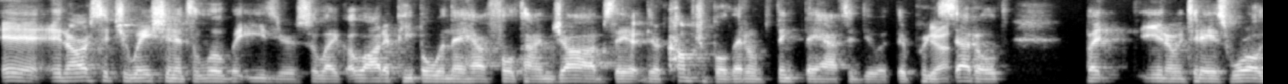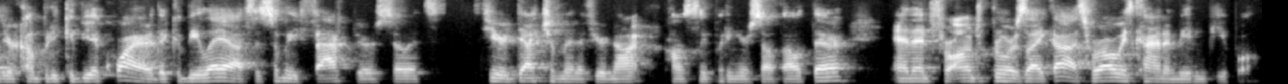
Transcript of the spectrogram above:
in, in our situation, it's a little bit easier. So, like a lot of people, when they have full time jobs, they they're comfortable. They don't think they have to do it. They're pretty yeah. settled. But you know, in today's world, your company could be acquired. There could be layoffs. There's so many factors. So it's to your detriment if you're not constantly putting yourself out there. And then for entrepreneurs like us, we're always kind of meeting people.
